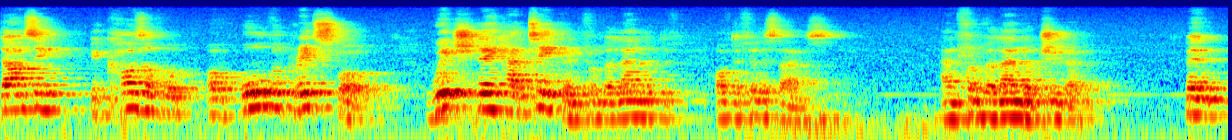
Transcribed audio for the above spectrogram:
dancing because of, of all the great spoil which they had taken from the land of the of the Philistines and from the land of Judah. Then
